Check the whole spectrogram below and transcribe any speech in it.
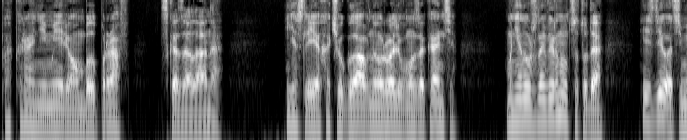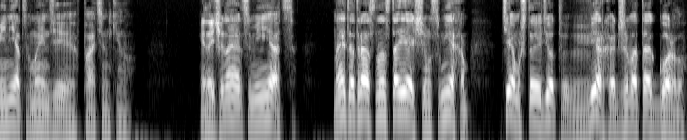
«По крайней мере, он был прав», — сказала она. «Если я хочу главную роль в «Музыканте», мне нужно вернуться туда и сделать минет Мэнди Паттинкину» и начинает смеяться. На этот раз настоящим смехом, тем, что идет вверх от живота к горлу.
